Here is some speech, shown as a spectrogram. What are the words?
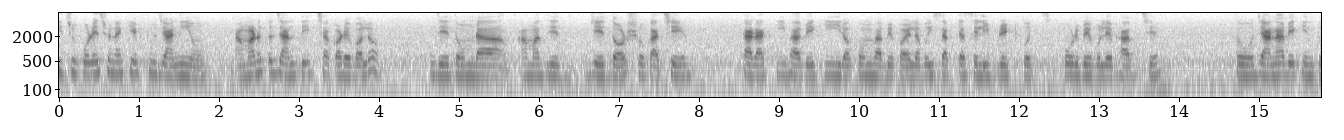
কিছু করেছ নাকি একটু জানিও? আমারও তো জানতে ইচ্ছা করে, বলো? যে তোমরা আমাদের যে দর্শক আছে, তারা কীভাবে কী রকমভাবে পয়লা বৈশাখটা সেলিব্রেট করবে বলে ভাবছে। তো জানাবে কিন্তু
